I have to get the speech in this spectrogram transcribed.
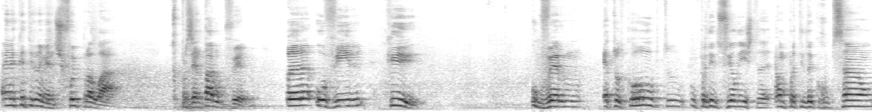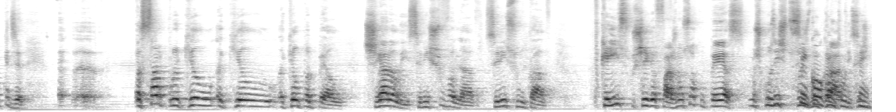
Ana Catarina Mendes foi para lá representar o governo para ouvir que o governo é todo corrupto, o Partido Socialista é um partido da corrupção. Quer dizer, eh, eh, passar por aquele, aquele, aquele papel de chegar ali, ser enxovalhado, ser insultado, porque é isso que o Chega faz, não só com o PS, mas com as instituições Sim, democráticas. sim.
